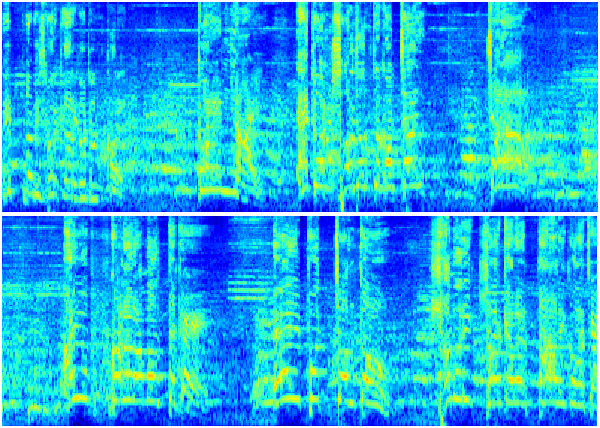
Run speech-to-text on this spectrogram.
বিপ্লবী সরকার গঠন করে করেন নাই। এখন ষড়যন্ত্র করছেন যারা আয়ুব খানের আমল থেকে। এই পর্যন্ত সামরিক সরকারের তাড়ালি করেছে।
